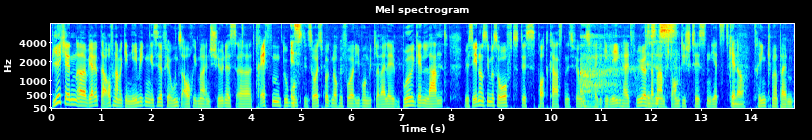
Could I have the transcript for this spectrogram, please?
Bierchen äh, während der Aufnahme genehmigen. Es ist ja für uns auch immer ein schönes äh, Treffen. Du wohnst es in Salzburg nach wie vor, ich wohne mittlerweile im Burgenland. Wir sehen uns nicht mehr so oft. Das Podcasten ist für uns oh, eine Gelegenheit. Früher sind wir am Stammtisch gesessen, jetzt genau. trinken wir beim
